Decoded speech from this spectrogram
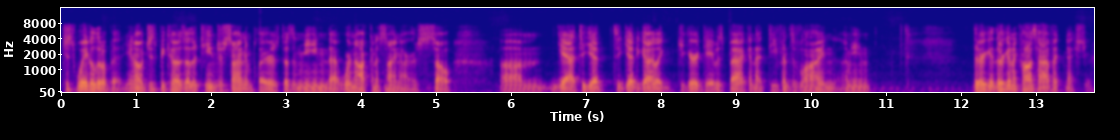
just wait a little bit. You know, just because other teams are signing players doesn't mean that we're not going to sign ours. So, um, yeah, to get to get a guy like Ja'Gared Davis back and that defensive line, I mean, they're they're going to cause havoc next year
